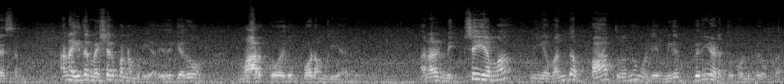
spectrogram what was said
lesson ஆனால் இதை மெஷர் பண்ண முடியாது. இதுக்கு எதுவும் மார்க்கோ எதுவும் போட முடியாது. அதனால் நிச்சயமாக நீங்கள் வந்த பார்த்து வந்து உங்களுடைய மிகப்பெரிய இடத்த கொண்டு போய் உட்கார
